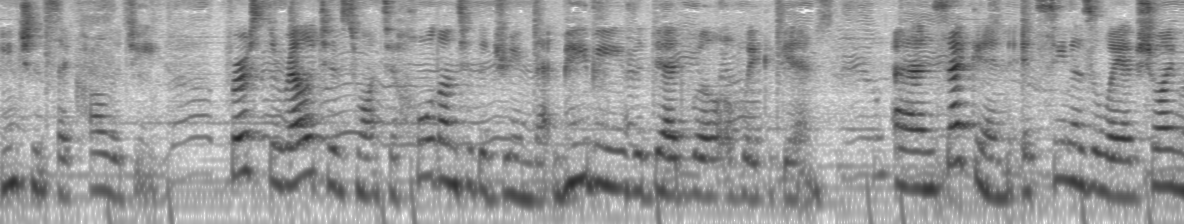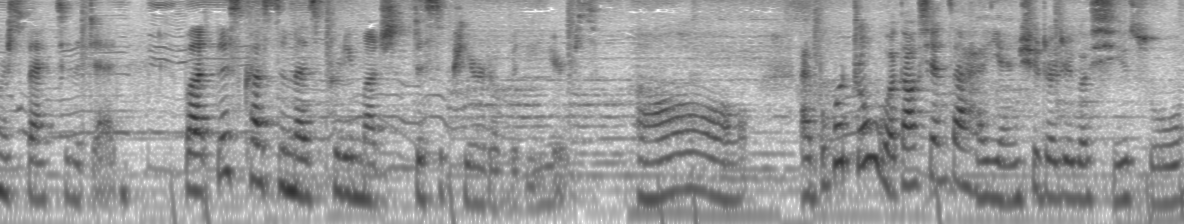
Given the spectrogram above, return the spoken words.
ancient psychology. First, the relatives want to hold on to the dream that maybe the dead will awake again. And second, it's seen as a way of showing respect to the dead. But this custom has pretty much disappeared over the years. 哦，哎，不过中国到现在还延续着这个习俗，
